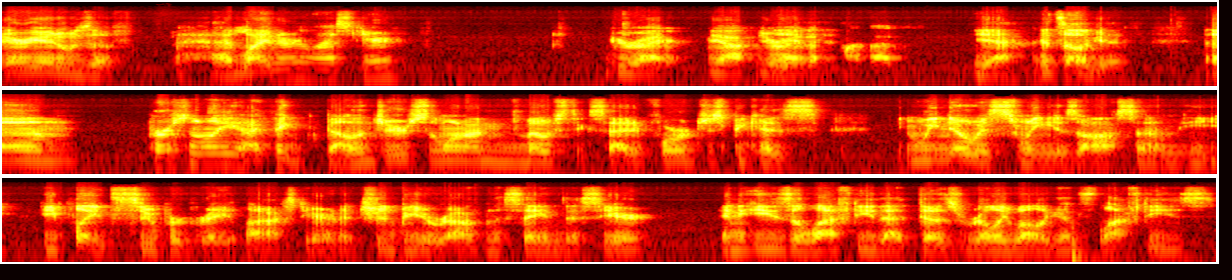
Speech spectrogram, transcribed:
Arrieta was a headliner last year. you're right. Yeah, you're right. That's my bad. Yeah, it's all good. Um, personally, I think Bellinger's the one I'm most excited for, just because we know his swing is awesome. He he played super great last year, and it should be around the same this year. And he's a lefty that does really well against lefties,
